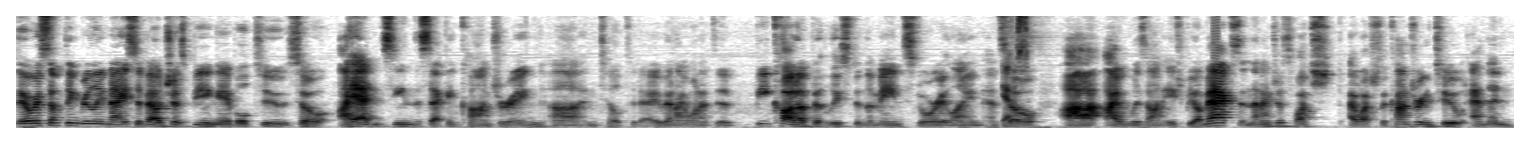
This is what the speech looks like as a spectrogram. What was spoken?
there was something really nice about just being able to. So I hadn't seen the second Conjuring uh, until today, and I wanted to be caught up at least in the main storyline, and yes. so uh, I was on HBO Max, and then I just watched. I watched The Conjuring two, and then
